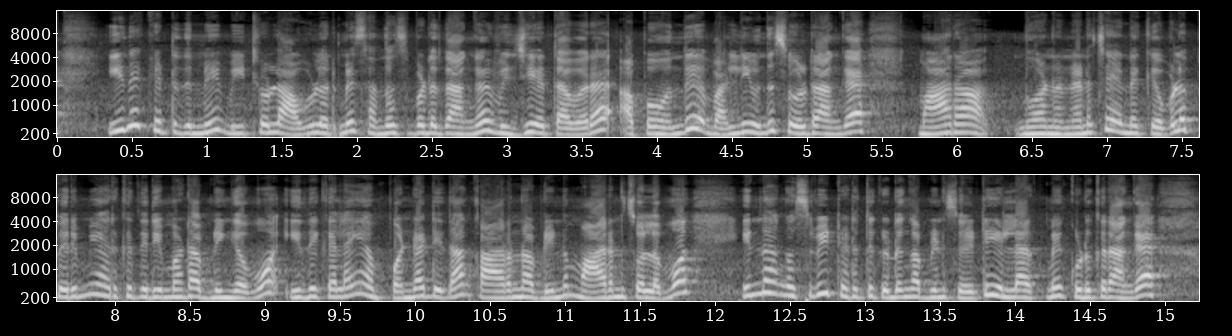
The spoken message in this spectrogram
இதை கேட்டதுமே வீட்டில் உள்ள அவ்வளோருமே சந்தோஷப்பட்டுதாங்க விஜயை தவிர அப்போ வந்து வள்ளி வந்து சொல்கிறாங்க மாறா உன்னை நினச்சா எனக்கு எவ்வளோ பெருமையாக இருக்குது தெரியுமாட்டா அப்படிங்கவும் இதுக்கெல்லாம் என் பொண்டாட்டி தான் காரணம் அப்படின்னு மாறன்னு சொல்லவும் இந்தாங்க ஸ்வீட் எடுத்துக்கிடுங்க அப்படின்னு சொல்லிட்டு எல்லாருக்குமே கொடுக்குறாங்க.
